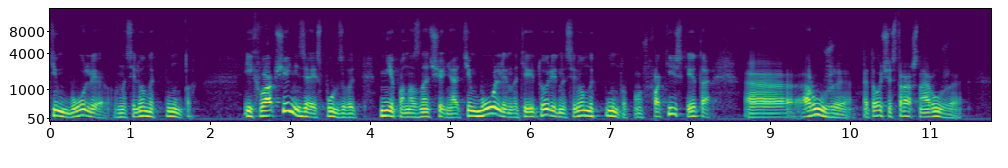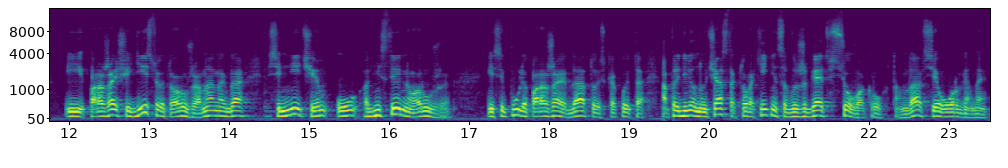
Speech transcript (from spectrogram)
тем более в населенных пунктах. Их вообще нельзя использовать не по назначению, а тем более на территории населенных пунктов, потому что фактически это э, оружие, это очень страшное оружие. И поражающее действие этого оружия, она иногда сильнее, чем у огнестрельного оружия. Если пуля поражает, да, то есть какой-то определенный участок, то ракетница выжигает все вокруг, там, да, все органы,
